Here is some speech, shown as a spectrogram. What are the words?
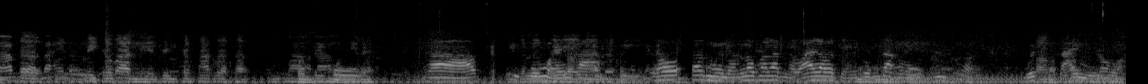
น้ำแบบนี่ชาวบ้านเรียนถึงสักพักแล้วครับต้นโพครับที่ปูให้ครับเราตั้งมือนั้นเรามารับถวายเราแจกตรงดังเลยคือเบิดสายมือเราอะ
